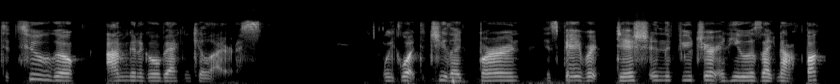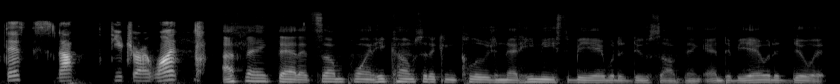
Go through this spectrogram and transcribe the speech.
to two go, I'm gonna go back and kill Iris. Like, what did she like burn his favorite dish in the future, and he was like, Nah, fuck this. This is not the future I want. I think that at some point he comes to the conclusion that he needs to be able to do something and to be able to do it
